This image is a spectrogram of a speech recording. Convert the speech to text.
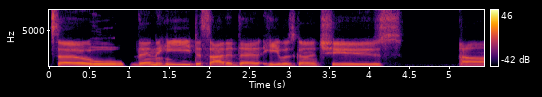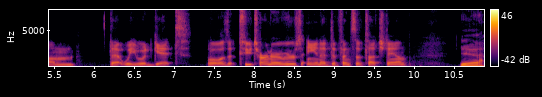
So Cool. then he decided that he was going to choose um, that we would get what was it, two turnovers and a defensive touchdown, Yeah,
